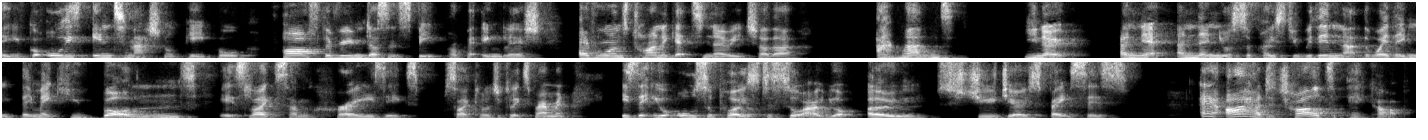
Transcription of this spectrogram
you've got all these international people. Half the room doesn't speak proper English. Everyone's trying to get to know each other. And, you know, and yet, and then you're supposed to within that, the way they they make you bond, it's like some crazy ex- psychological experiment, is that you're all supposed to sort out your own studio spaces. I had a child to pick up.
